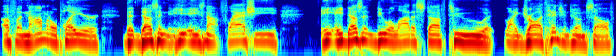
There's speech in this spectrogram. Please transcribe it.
a phenomenal player that doesn't he, he's not flashy. He, he doesn't do a lot of stuff to like draw attention to himself.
